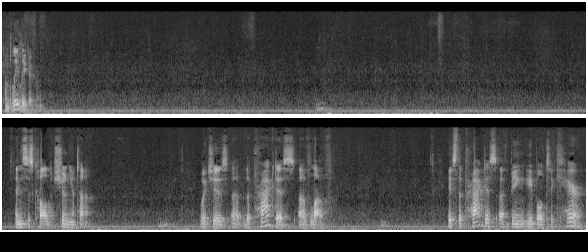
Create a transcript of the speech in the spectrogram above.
Completely different. And this is called shunyata, which is uh, the practice of love. It's the practice of being able to care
